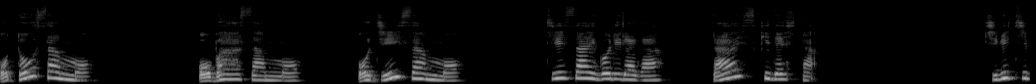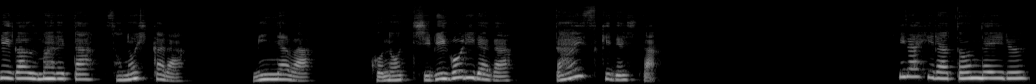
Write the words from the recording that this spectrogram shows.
お父さんもおばあさんもおじいさんも小さいゴリラが大好きでした。ちびちびが生まれたその日からみんなはこのちびゴリラが大好きでした。ひらひら飛んでいる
